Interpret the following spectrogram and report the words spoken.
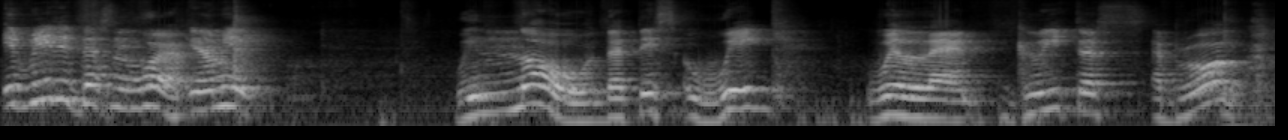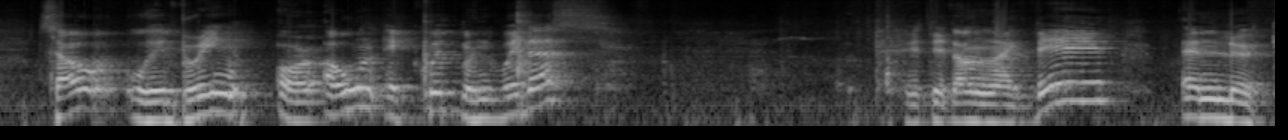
it really doesn't work. I mean, we know that this wig will uh, greet us abroad, so we bring our own equipment with us. Put it on like this, and look.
